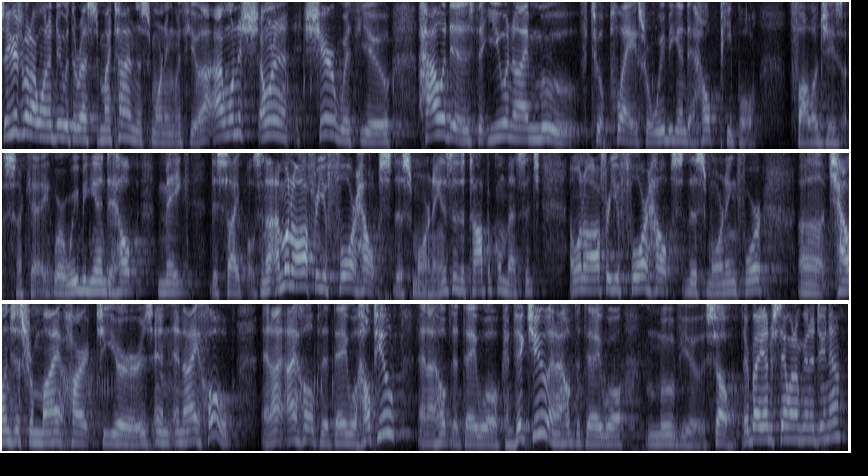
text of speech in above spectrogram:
So here's what I want to do with the rest of my time this morning with you. I, want to sh- I want to share with you how it is that you and I move to a place where we begin to help people follow Jesus, okay? Where we begin to help make disciples. And I'm going to offer you four helps this morning. This is a topical message. I want to offer you four helps this morning, four uh, challenges from my heart to yours. And, and I hope, and I, I hope that they will help you, and I hope that they will convict you, and I hope that they will move you. So, everybody understand what I'm going to do now?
